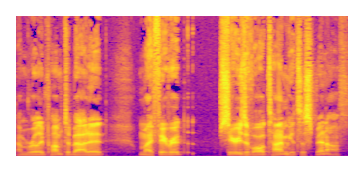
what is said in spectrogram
I'm really pumped about it. My favorite series of all time gets a spinoff.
